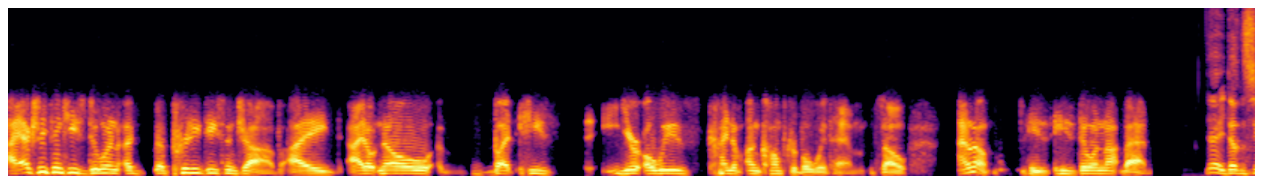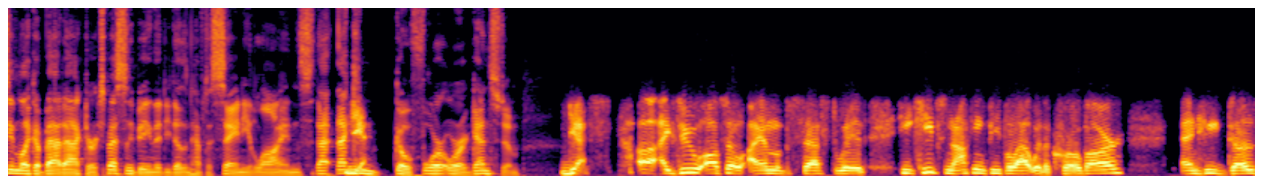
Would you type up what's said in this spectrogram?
I actually think he's doing a, a pretty decent job. I I don't know, but he's you're always kind of uncomfortable with him. So I don't know. He's he's doing not bad. Yeah, he doesn't seem like a bad actor, especially being that he doesn't have to say any lines. That that can go for or against him. Yes. Uh, I do also I am obsessed with he keeps knocking people out with a crowbar and he does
